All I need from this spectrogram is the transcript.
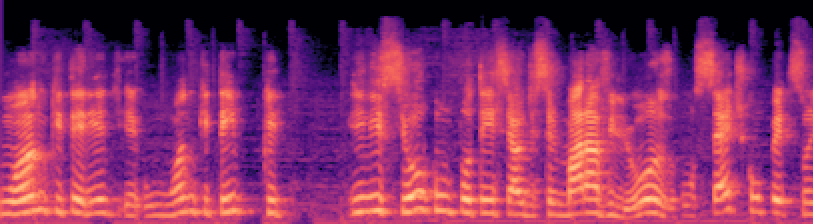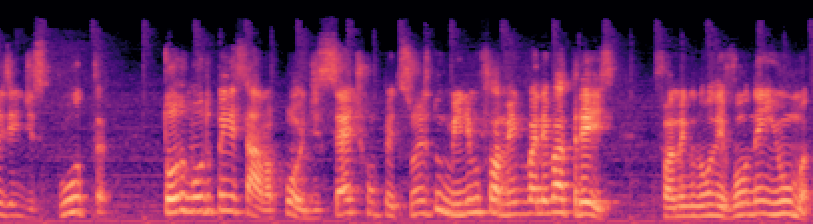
Um ano que teria, um ano que tem que iniciou com um potencial de ser maravilhoso, com sete competições em disputa, todo mundo pensava, pô, de sete competições, no mínimo o Flamengo vai levar três. O Flamengo não levou nenhuma.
